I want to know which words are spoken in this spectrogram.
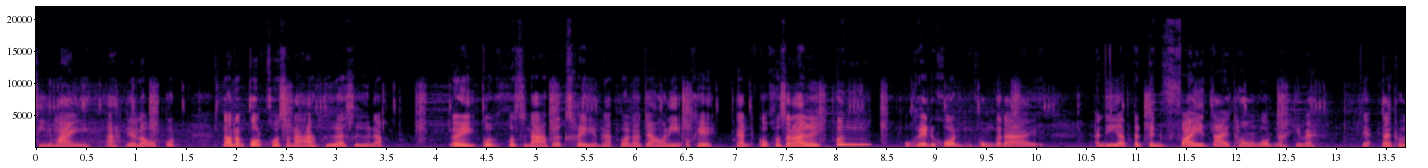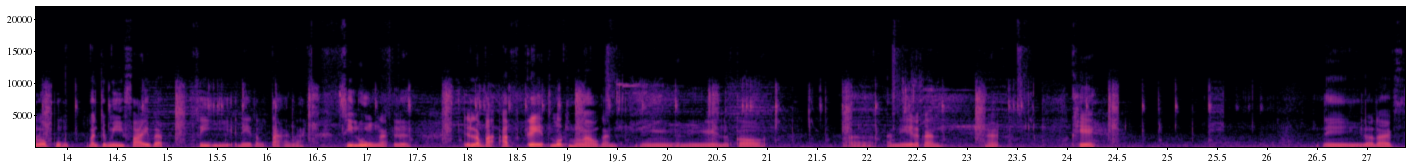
สีใหม่ อะ เดี๋ยวเรากด เราต้องกดโฆษณาเพื่อซื้อนะ เอ้ย กดโฆษณาเพื่อเคลมนะครับว่าเราจะเอาอันนี้ โอเค งั้นกดโฆษณาเลยปึ้ง โอเคทุกคน ผมก็ได้ อันนี้มันเป็นไฟใต้ท้องรถนะ เห็นไหม เนี่ยใต้ท้องรถผมมันจะมีไฟแบบสีอ้นี่ต่างๆนะ สีลุ้งอะเออเดี๋ยวเรามาอัปเกรดรถของเรากัน นี่อันนี้แล้วก็ออันนี้แล้วกันฮะโอเค นี่เราได้ไฟ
